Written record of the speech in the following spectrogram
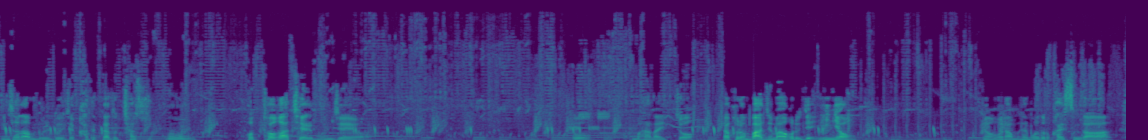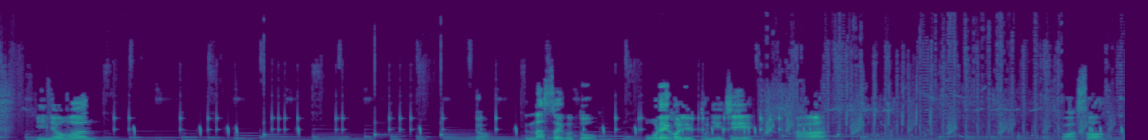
신선한 물도 이제 가득가득 찰 수 있고 버터가 제일 문제예요. 또 한번 하나 있죠. 자 그럼 마지막으로 이제 인형. 인형을 한번 해보도록 하겠습니다. 인형은? 끝났어 이것도 오래 걸릴 뿐이지 자 와서 좀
